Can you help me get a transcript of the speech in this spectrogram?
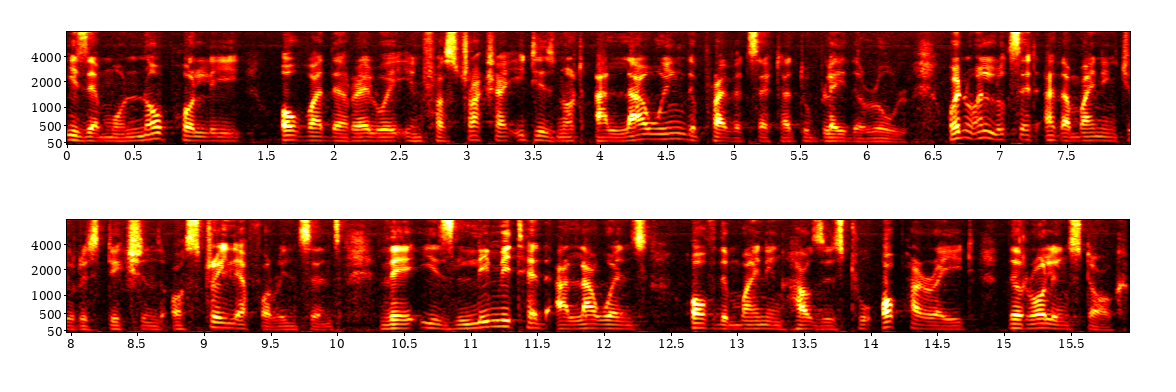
is a monopoly over the railway infrastructure, it is not allowing the private sector to play the role. When one looks at other mining jurisdictions, Australia, for instance, there is limited allowance of the mining houses to operate the rolling stock.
